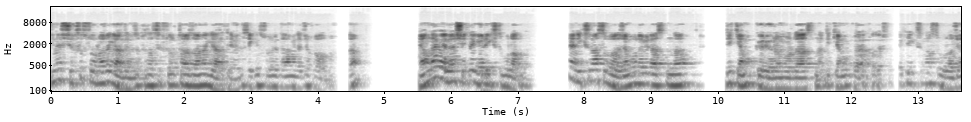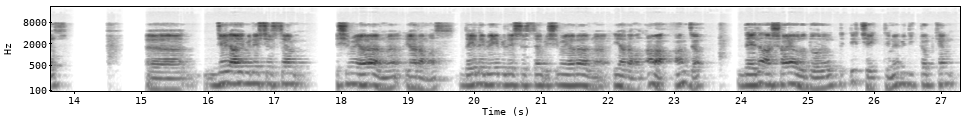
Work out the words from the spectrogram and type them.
Şimdi şıksız sorulara geldiğimizde, klasik soru tarzlarına geldiğimizde 8 soruya devam edecek olduğumuzda yanına verilen şekle göre x'i bulalım. Yani x'i nasıl bulacağım? Burada bir aslında dik yamuk görüyorum burada aslında. Dik yamuk var arkadaşlar. Peki x'i nasıl bulacağız? Ee, C ile A'yı birleştirirsem işime yarar mı? Yaramaz. D ile B'yi birleştirirsem işime yarar mı? Yaramaz. Ama ancak D'den aşağıya doğru dik çektiğinde bir dikdörtgen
